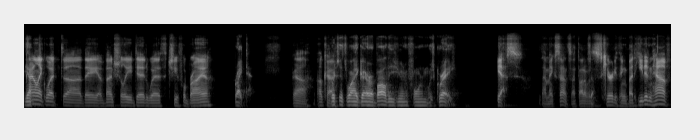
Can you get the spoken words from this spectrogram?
Yep. Kind of like what uh, they eventually did with Chief O'Brien. Right. Yeah. Okay. Which is why Garibaldi's uniform was gray. yes, that makes sense. I thought it was So- a security thing, but he didn't have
